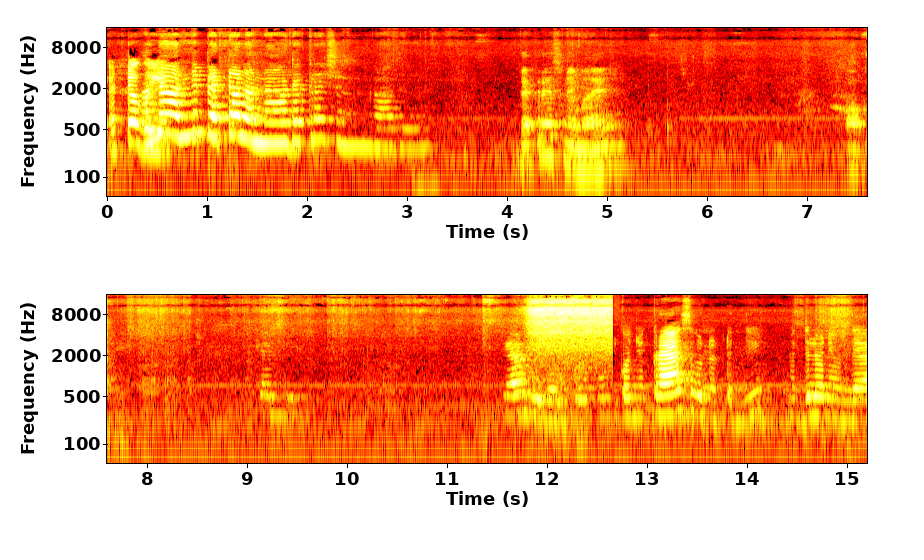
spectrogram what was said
ఎట్టో కొయ్య. అన్న అన్ని పెట్టాలన్నా డెకరేషన్ కాదు. డెకరేషన్ ఏమాయ్ కొంచెం క్రాస్ ఉన్నట్టుంది మధ్యలోనే ఉందా?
